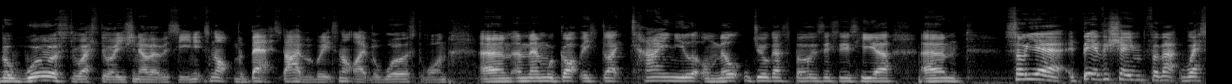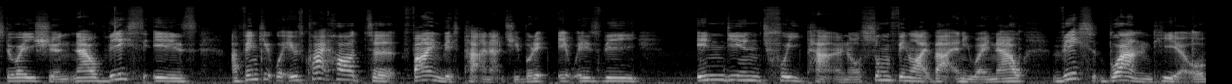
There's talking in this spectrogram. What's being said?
the worst restoration I've ever seen. It's not the best either, but it's not like the worst one. Um, and then we've got this like tiny little milk jug, I suppose this is here. Um, so yeah, a bit of a shame for that restoration. Now this is, I think it, it was quite hard to find this pattern actually, but it, it is the Indian tree pattern or something like that anyway. Now, this brand here, or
